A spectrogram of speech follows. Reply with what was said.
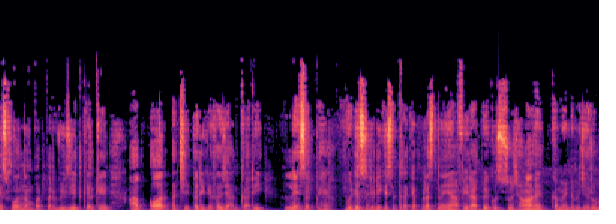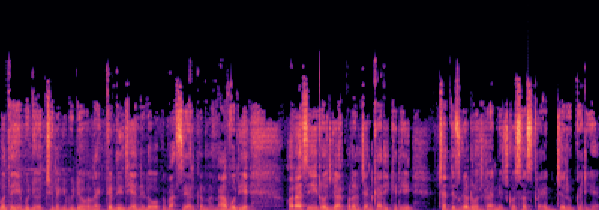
इस फ़ोन नंबर पर विज़िट करके आप और अच्छी तरीके से जानकारी ले सकते हैं। वीडियो से जुड़ी किसी तरह के प्रश्न या फिर आपके कुछ सुझाव हैं, कमेंट में ज़रूर बताइए। वीडियो अच्छी लगी, वीडियो को लाइक कर दीजिए, अन्य लोगों के पास शेयर करना ना भूलिए। और ऐसी ही रोज़गार परक जानकारी के लिए छत्तीसगढ़ रोज़गार न्यूज़ को सब्सक्राइब ज़रूर करिए।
